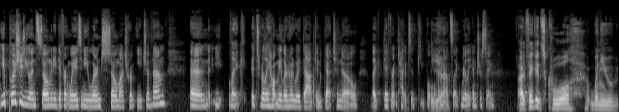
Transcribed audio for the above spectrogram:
it pushes you in so many different ways and you learn so much from each of them and you, like it's really helped me learn how to adapt and get to know like different types of people Yeah. and that's like really interesting I think it's cool when you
